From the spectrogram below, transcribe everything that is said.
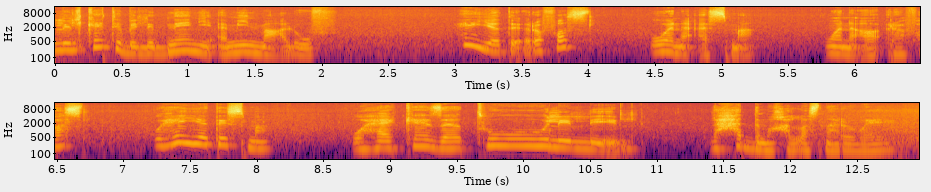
للكاتب اللبناني أمين معلوف. هي تقرأ فصل وأنا أسمع وأنا أقرأ فصل وهي تسمع. وهكذا طول الليل لحد ما خلصنا الرواية.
